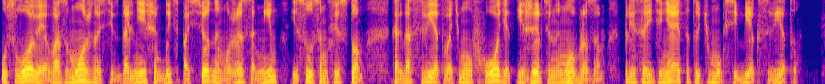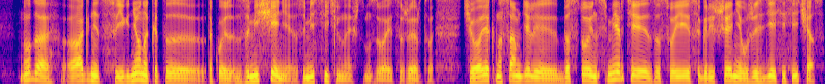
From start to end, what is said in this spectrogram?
условия возможности в дальнейшем быть спасенным уже самим Иисусом Христом, когда свет во тьму входит и жертвенным образом присоединяет эту тьму к себе, к свету. Ну да, агнец, ягненок – это такое замещение, заместительное, что называется, жертва. Человек на самом деле достоин смерти за свои согрешения уже здесь и сейчас.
